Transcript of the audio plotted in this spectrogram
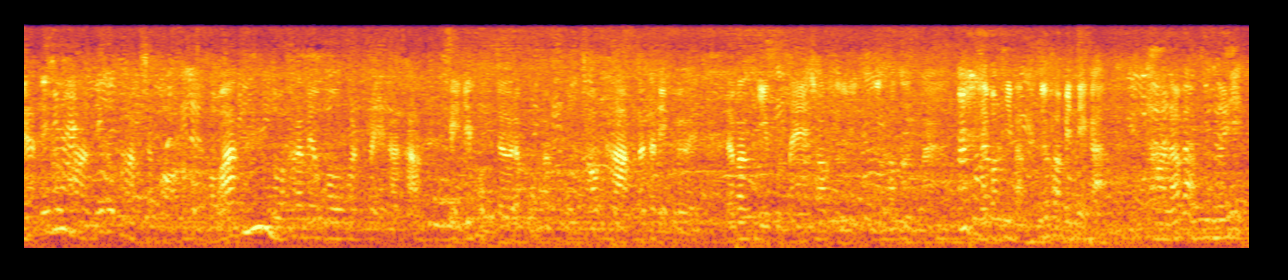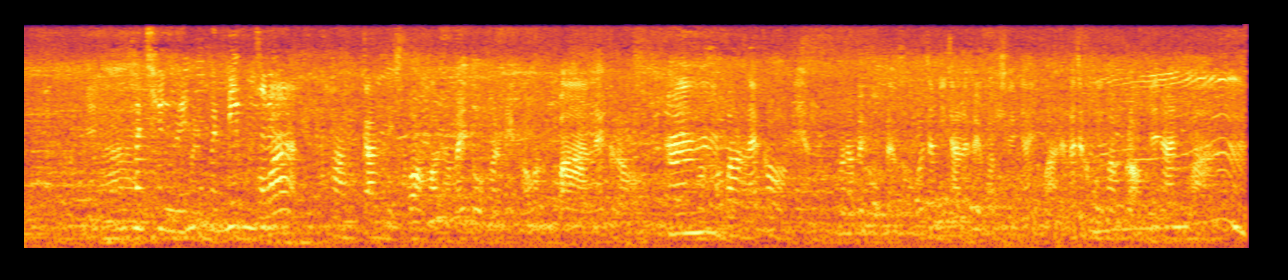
เนี่ยนี่ใช่คือไหม ความนี่คือความเฉพาะครับผมเพราะว่าอืม ตัวคาราเมลโคคอนเฟรนอะครับสิ่งที่ผมเจอแล้วผมแบบผมชอบทานตั้งแต่เด็กเลย แล้วบางทีคุณแม่ชอบซื้อที่ชอบซื้อมาอะแล้วบางทีแบบด้วยความเป็นเด็กอะทานแล้วแบบเฮ้ย มันชื้น มันนิ่มเพใช่ราะไหมว่าความการติดสปอร์เขาทำให้ตัวคอนเฟรนเขาอะบางและกรอบอ่าพอเขาบางและกรอบเนี่ยเวลาไปอบเนี่ยเขาก็จะมีการระเหยความชื้นง่ายกว่าแล้วก็จะคงความกรอบได้นานกว่าอืม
